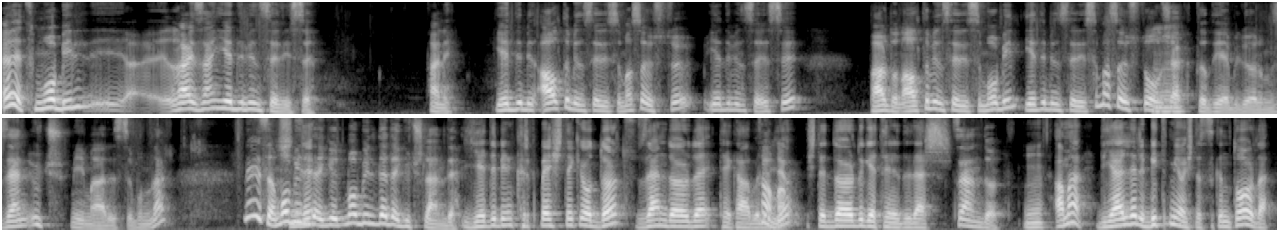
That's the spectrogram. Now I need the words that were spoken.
Evet mobil e, Ryzen 7000 serisi. Hani 7000 6000 serisi masaüstü, 7000 serisi pardon 6000 serisi mobil, 7000 serisi masaüstü olacaktı diye biliyorum. Zen 3 mimarisi bunlar. Neyse mobilde gü- mobilde de güçlendi. 7045'teki o 4 Zen 4'e tekabül Tamam. ediyor. İşte 4'ü getirdiler. Zen 4. Hı. Ama diğerleri bitmiyor işte sıkıntı orada.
